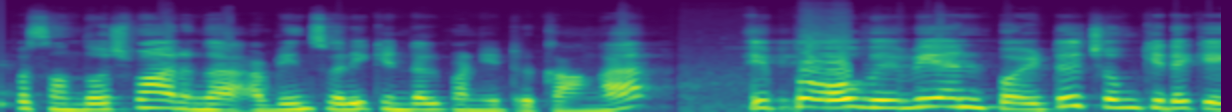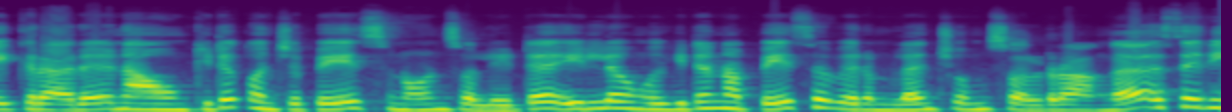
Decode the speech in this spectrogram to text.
இப்போ சந்தோஷமா இருங்க அப்படின்னு சொல்லி கிண்டல் பண்ணிட்டு இருக்காங்க. இப்போ விவியன் போயிட்டு சும் கிட்ட கேட்குறாரு நான் உங்ககிட்ட கொஞ்சம் பேசணும்னு சொல்லிட்டு. இல்லை உங்ககிட்ட நான் பேச விரும்பலன்னு சும் சொல்கிறாங்க சரி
